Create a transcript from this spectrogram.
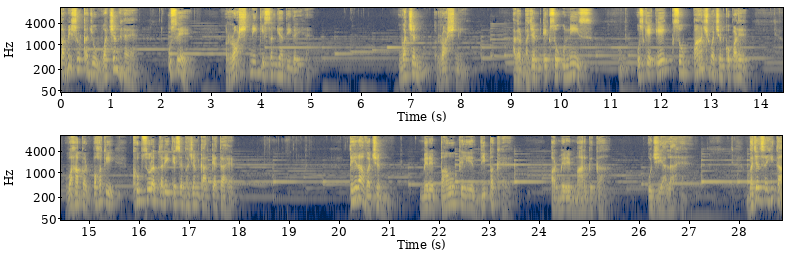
परमेश्वर का जो वचन है, उसे रोशनी की संज्ञा दी गई है। वचन रोशनी। अगर भजन 119 उसके 105 वचन को पढ़े वहाँ पर बहुत ही खूबसूरत तरीके से भजनकार कहता है, तेरा वचन मेरे पांवों के लिए दीपक है और मेरे मार्ग का उजियाला है। भजन संहिता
